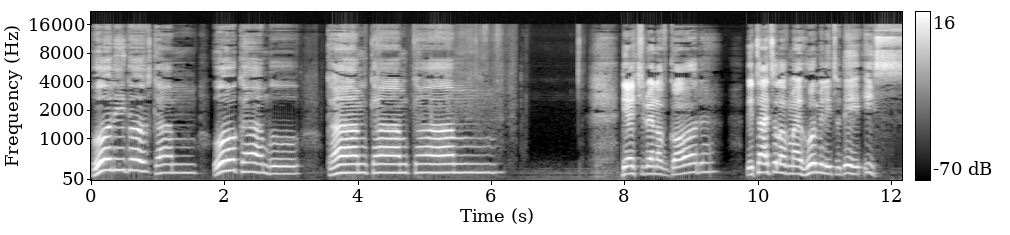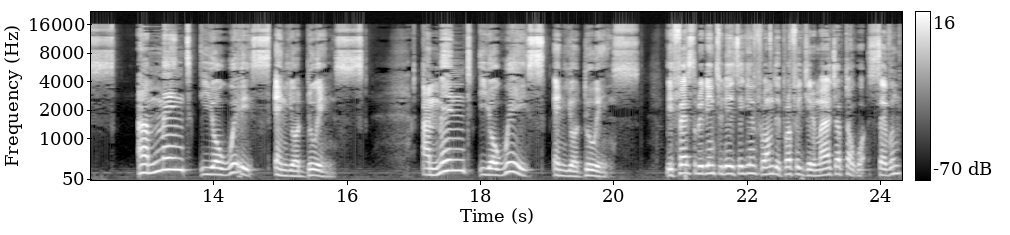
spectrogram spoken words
Holy Ghost, come. Oh, come, oh, come, come, come. Dear children of God, the title of my homily today is Amend Your Ways and Your Doings amend your ways and your doings. The first reading today is taken from the prophet Jeremiah chapter 7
